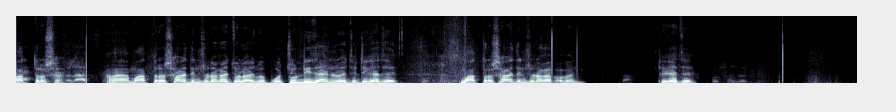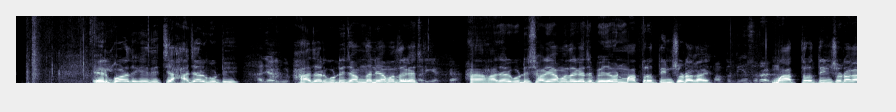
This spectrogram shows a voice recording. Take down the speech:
মাত্র হ্যাঁ মাত্র সাড়ে তিনশো টাকায় চলে আসবে। প্রচুর ডিজাইন রয়েছে ঠিক আছে? মাত্র সাড়ে তিনশো টাকায় পাবেন। ঠিক আছে? খুব সুন্দর। এরপরে দেখিয়ে দিচ্ছি হাজার গুটি। হাজার গুটি। জামদানি আমাদের কাছে হ্যাঁ হাজার গুটি শাড়ি আমাদের কাছে পেয়ে যাবেন মাত্র তিনশো টাকায়। মাত্র তিনশো টাকা।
